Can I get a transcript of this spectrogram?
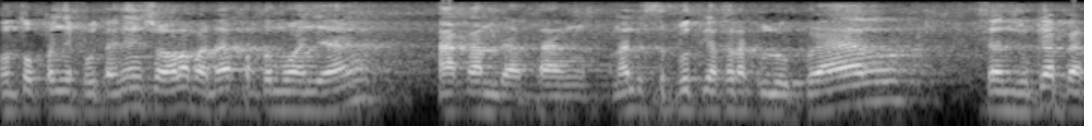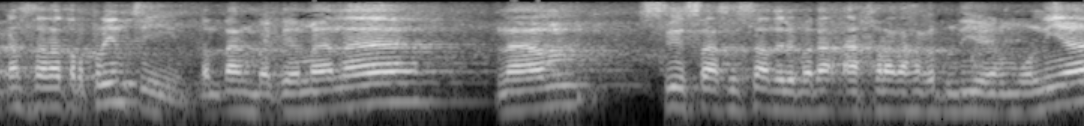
untuk penyebutannya insyaallah pada pertemuan yang akan datang. Nanti sebutkan secara global dan juga bahkan secara terperinci tentang bagaimana nam sisa-sisa daripada akhlak-akhlak beliau yang mulia.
